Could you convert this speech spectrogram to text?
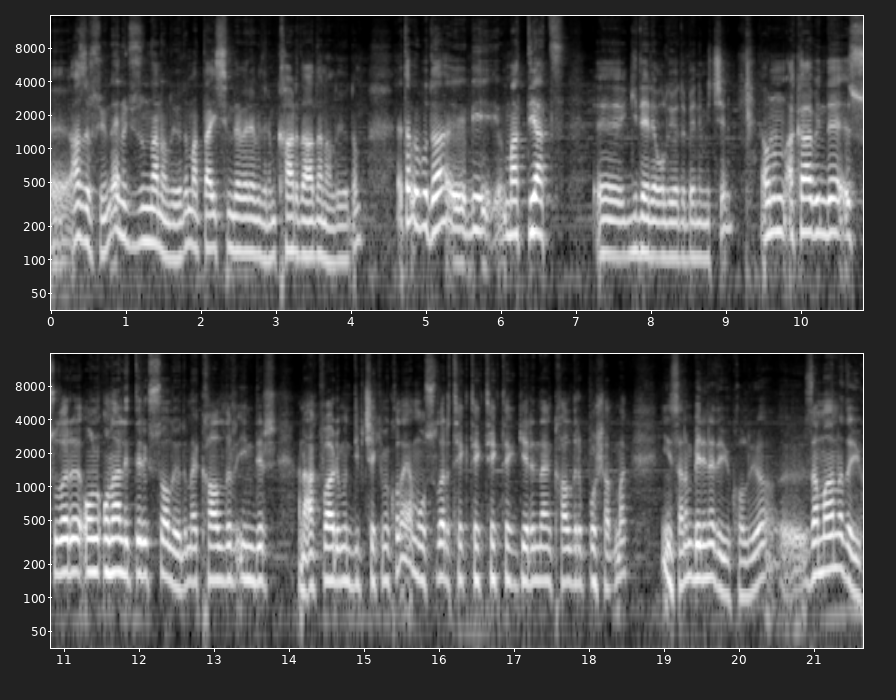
E, hazır suyun da en ucuzundan alıyordum. Hatta isim de verebilirim. Kardağ'dan alıyordum. E, tabii bu da e, bir maddiyat e, gideri oluyordu benim için. E, Onun akabinde suları 10 10'ar litrelik su alıyordum. E kaldır indir. Hani akvaryumun dip çekimi kolay ama o suları tek tek tek tek yerinden kaldırıp boşaltmak insanın beline de yük oluyor. E, Zamana da yük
